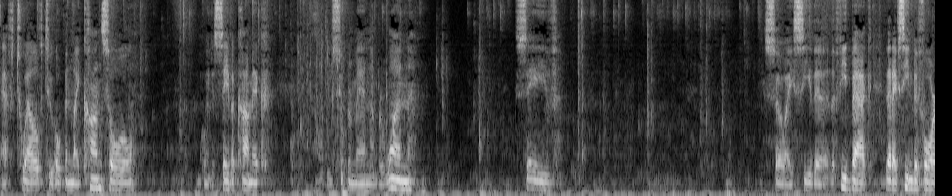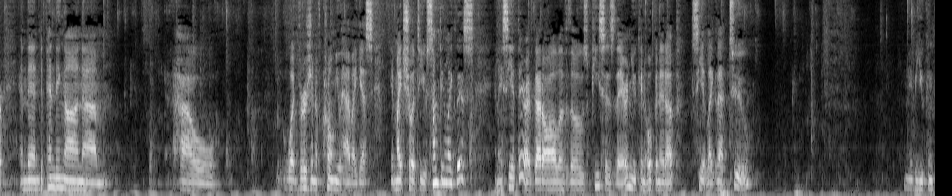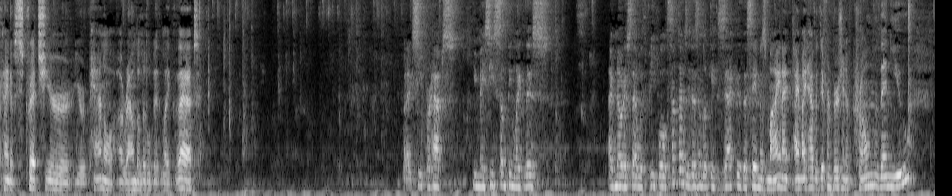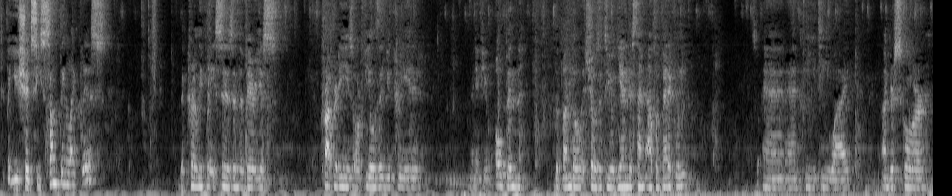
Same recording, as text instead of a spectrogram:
F12 to open my console. I'm going to save a comic do Superman number one, save. So I see the, the feedback that I've seen before, and then depending on um, how, what version of Chrome you have, I guess, it might show it to you something like this, and I see it there. I've got all of those pieces there, and you can open it up, see it like that too. Maybe you can kind of stretch your, your panel around a little bit like that. But I see perhaps you may see something like this. I've noticed that with people, sometimes it doesn't look exactly the same as mine. I, I might have a different version of Chrome than you, but you should see something like this. The curly braces and the various properties or fields that you created. And if you open the bundle, it shows it to you again, this time alphabetically. So N, N, P, T, Y, underscore.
